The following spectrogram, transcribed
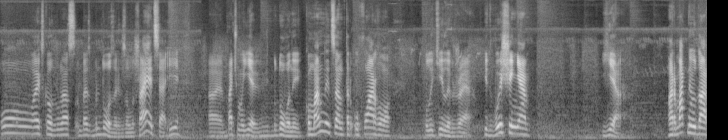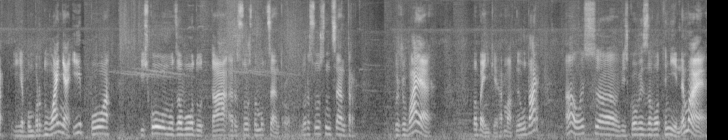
О, Екскал у нас без бульдозерів залишається. І е, бачимо, є відбудований командний центр у Фарго. Полетіли вже підвищення. Є гарматний удар, є бомбардування і по військовому заводу та ресурсному центру. Ну, ресурсний центр виживає. Слабенький гарматний удар. А ось е, військовий завод. Ні, немає.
